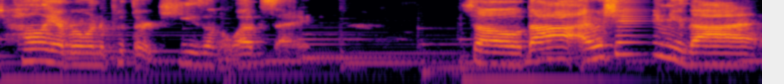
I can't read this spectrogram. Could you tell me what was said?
telling everyone to put their keys on the website. So that I wish I knew that.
